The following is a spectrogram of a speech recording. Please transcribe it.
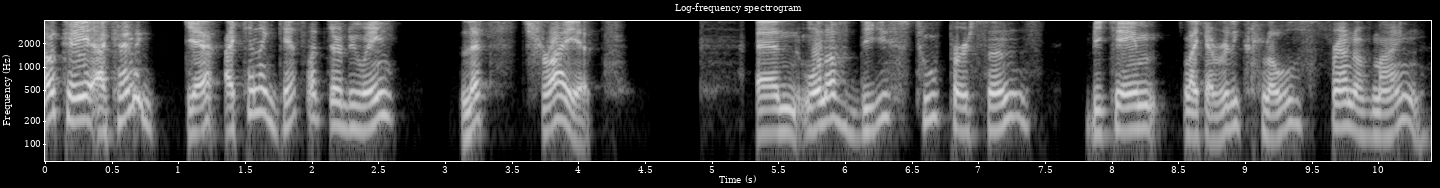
okay, I kind of get, I kind of get what they're doing. Let's try it. And one of these two persons became like a really close friend of mine.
